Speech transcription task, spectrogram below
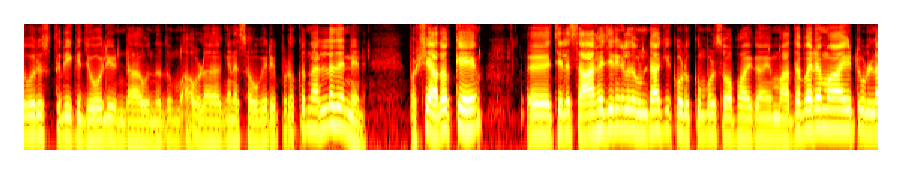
ഒരു സ്ത്രീക്ക് ജോലി ഉണ്ടാകുന്നതും അവൾ അങ്ങനെ സൗകര്യപ്പെടും ഒക്കെ നല്ലത് തന്നെയാണ്. പക്ഷേ അതൊക്കെ ചില സാഹചര്യങ്ങൾ ഉണ്ടാക്കി കൊടുക്കുമ്പോൾ സ്വാഭാവികമായും മതപരമായിട്ടുള്ള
